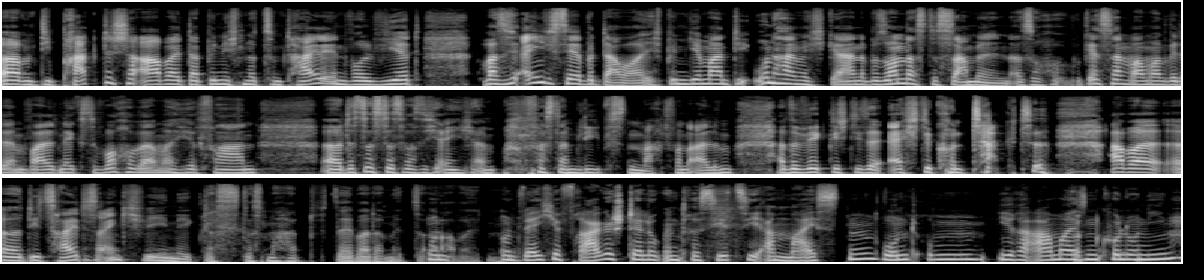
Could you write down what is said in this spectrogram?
Ähm, die praktische Arbeit, da bin ich nur zum Teil involviert, was ich eigentlich sehr bedauere. Ich bin jemand, die unheimlich gerne, besonders das Sammeln. Also gestern waren wir wieder im Wald, nächste Woche werden wir hier fahren. Äh, das ist das, was ich eigentlich fast am liebsten macht von allem. Also wirklich diese echte Kontakte. Aber äh, die Zeit ist eigentlich wenig, dass, dass man hat, selber damit zu und, arbeiten. Und welche Fragestellung interessiert Sie am meisten rund um Ihre Ameisenkolonien?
